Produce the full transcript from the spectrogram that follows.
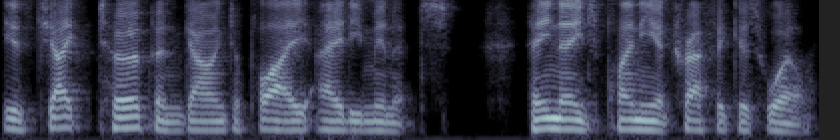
is Jake Turpin going to play 80 minutes? He needs plenty of traffic as well.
